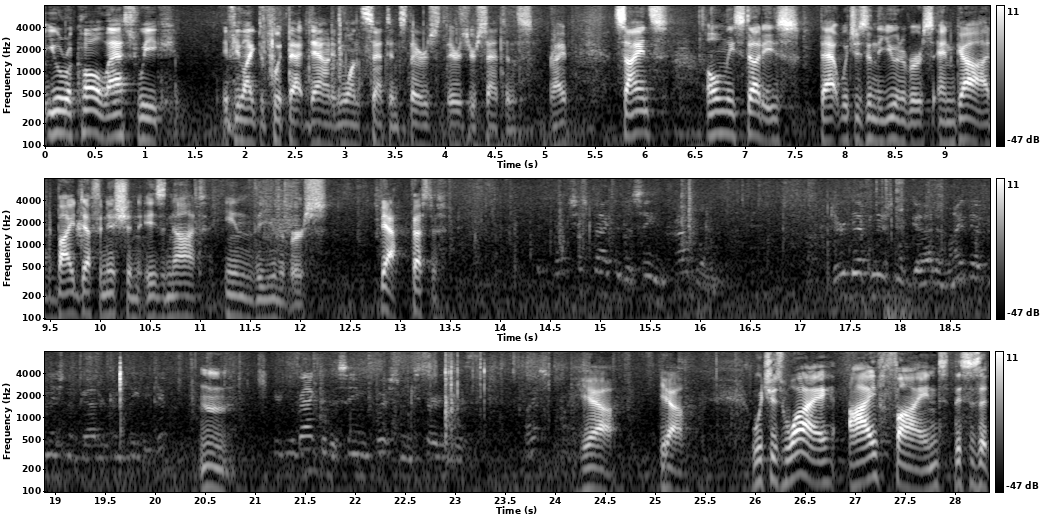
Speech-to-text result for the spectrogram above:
you'll recall last week, if you like to put that down in one sentence, there's, there's your sentence, right? Science only studies that which is in the universe, and God, by definition, is not in the universe. Yeah, Festus. That's just back to the same problem. Your definition of God and my definition of God are completely different. Mm. You're you're back to the same question we started with last time. Yeah, yeah. Which is why I find this is a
